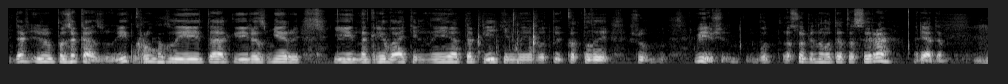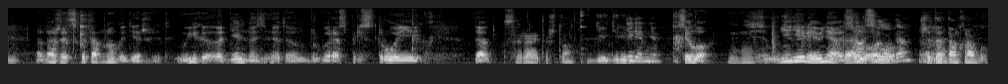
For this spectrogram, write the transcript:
Да, э, по заказу. И По круглые, так, и размеры, и нагревательные, и отопительные, вот и котлы. Что, видишь, вот особенно вот эта сыра рядом, она же скота много держит. У них отдельно это в другой раз пристрои. Так, Сыра это что? Деревня? Деревня. село. Мгм. Не деревня, а Да, село. Село, село. да? Что-то там храм был.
